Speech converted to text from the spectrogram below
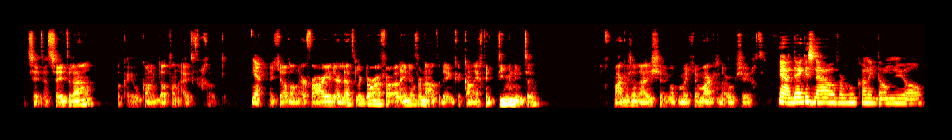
et cetera, et cetera. Oké, hoe kan ik dat dan uitvergroten? Ja. Weet je wel, dan ervaar je er letterlijk door even alleen over na te denken. Kan echt in 10 minuten. Maak eens een lijstje, of een beetje, maak eens een overzicht. ja, denk eens na over hoe kan ik dan nu al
